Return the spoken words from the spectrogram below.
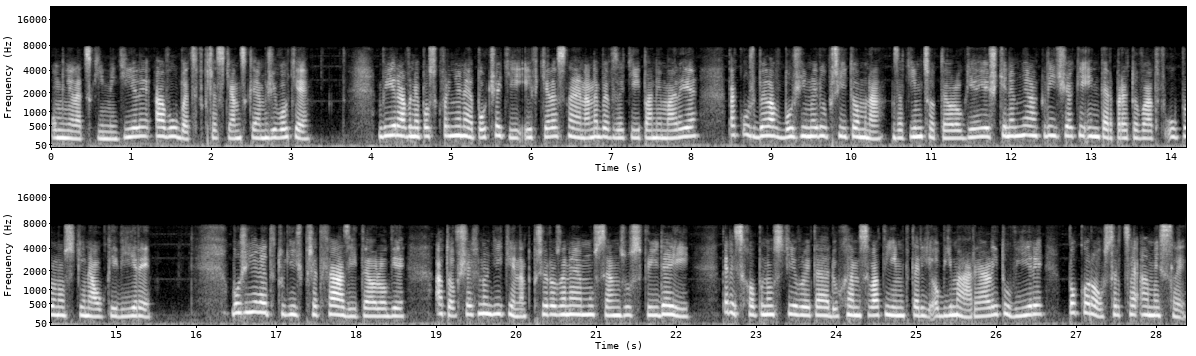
uměleckými díly a vůbec v křesťanském životě. Víra v neposkvrněné početí i v tělesné na nebe vzetí Pany Marie tak už byla v božím lidu přítomna, zatímco teologie ještě neměla klíč, jak ji interpretovat v úplnosti nauky víry. Boží lid tudíž předchází teologii, a to všechno díky nadpřirozenému sensus fidei, tedy schopnosti vlité duchem svatým, který objímá realitu víry pokorou srdce a mysli.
